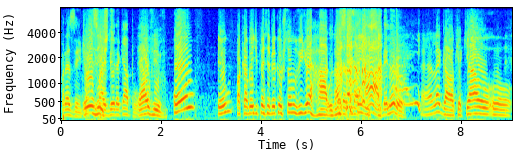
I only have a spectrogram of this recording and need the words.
presente. Eu Ó, você vai existo. ver daqui a pouco. É ao vivo. Ou eu acabei de perceber que eu estou no vídeo errado. Né? Ah, melhorou. É legal, que aqui é o. o-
